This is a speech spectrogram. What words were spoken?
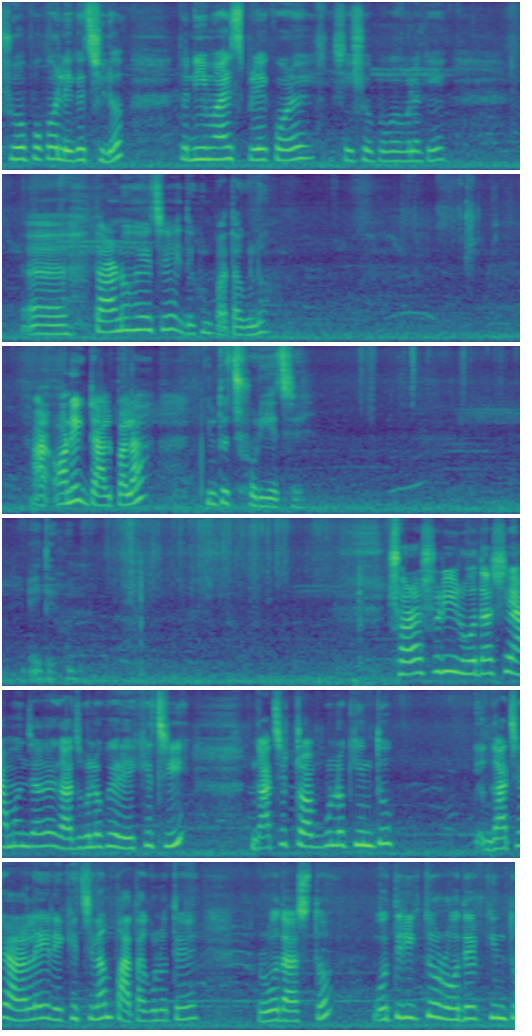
শুয়োপোকাও লেগেছিল। তো নিম অয়েল স্প্রে করে সেই শুয়োপোকাগুলোকে তাড়ানো হয়েছে। দেখুন পাতাগুলো। আর অনেক ডালপালা কিন্তু ছড়িয়েছে। এই দেখুন। সরাসরি রোদ আসে এমন জায়গায় গাছগুলোকে রেখেছি। গাছের টবগুলো কিন্তু গাছের আড়ালেই রেখেছিলাম। পাতাগুলোতে রোদ আসতো। অতিরিক্ত রোদের কিন্তু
